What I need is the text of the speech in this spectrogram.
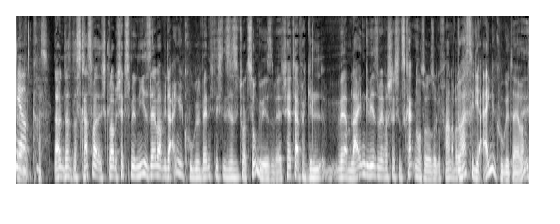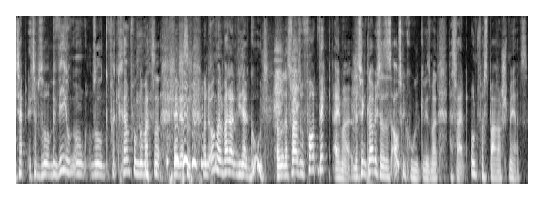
Ja. krass. Das, das krass war, ich glaube, ich hätte es mir nie selber wieder eingekugelt, wenn ich nicht in dieser Situation gewesen wäre. Ich hätte einfach, wäre am Leiden gewesen, wäre wahrscheinlich ins Krankenhaus oder so gefahren. Aber Du hast dir die eingekugelt selber? ich habe ich hab so Bewegungen, so Verkrampfungen gemacht. So, und irgendwann war dann wieder gut. Also das war sofort weg einmal. Deswegen glaube ich, dass es ausgekugelt gewesen war. Das war ein unfassbarer Schmerz.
